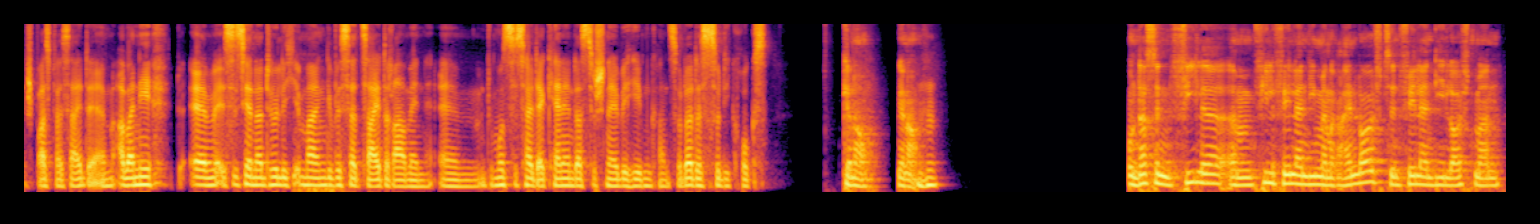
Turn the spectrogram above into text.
Spaß beiseite. Ähm, aber nee, ähm, es ist ja natürlich immer ein gewisser Zeitrahmen. Ähm, du musst es halt erkennen, dass du schnell beheben kannst, oder? Das ist so die Krux. Genau, genau. Mhm. Und das sind viele, viele Fehler, in die man reinläuft, sind Fehler, in die läuft man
